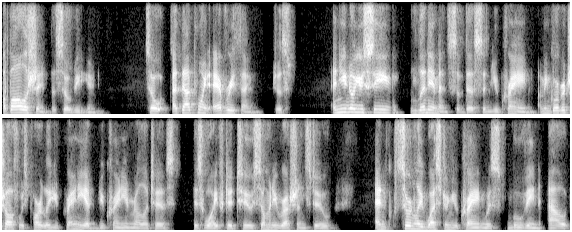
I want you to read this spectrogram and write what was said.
abolishing the Soviet Union. So at that point, everything just, and you know, you see lineaments of this in Ukraine. I mean, Gorbachev was partly Ukrainian, he had Ukrainian relatives. His wife did too. So many Russians do. And certainly Western Ukraine was moving out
